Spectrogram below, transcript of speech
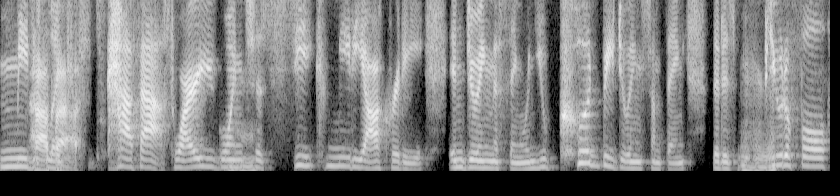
Half-assed. half-assed why are you going Mhm. to seek mediocrity in doing this thing when you could be doing something that is Mhm. beautiful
